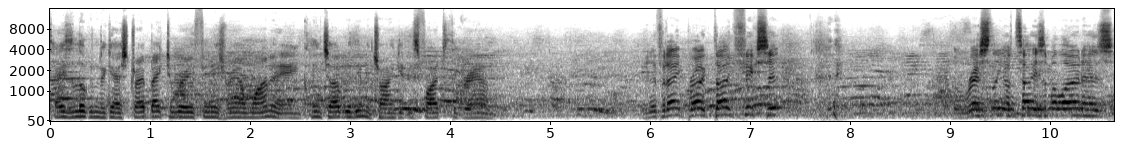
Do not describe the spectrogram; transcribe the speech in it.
Tasar looking to go straight back to where he finished round one and clinch up with him and try and get this fight to the ground. And if it ain't broke, don't fix it. the wrestling of Tasar Malone has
